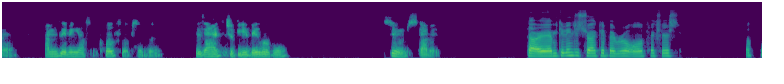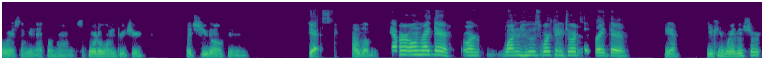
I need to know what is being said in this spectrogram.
Uh, I'm giving y'all some close-ups of the design to be available soon. Stop it. Sorry, I'm getting distracted by real old pictures. Of course, I mean that's a long support a woman preacher, but you all can. Yes, I love it. We have our own right there, or one who's working okay. towards it right there. Yeah, you can wear this shirt.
